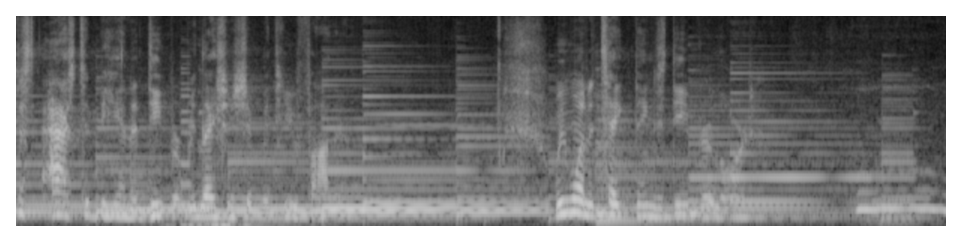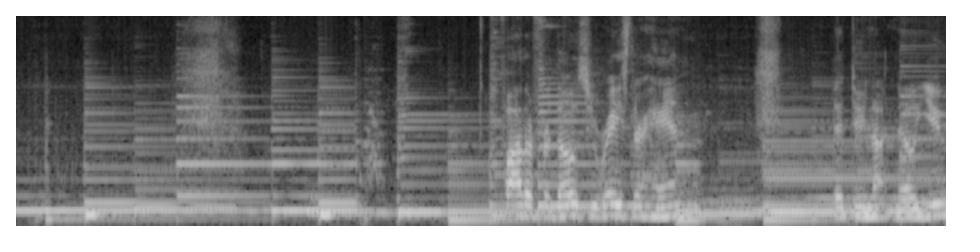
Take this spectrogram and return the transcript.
just asked to be in a deeper relationship with you, Father. We want to take things deeper, Lord. Father, for those who raise their hand that do not know you,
